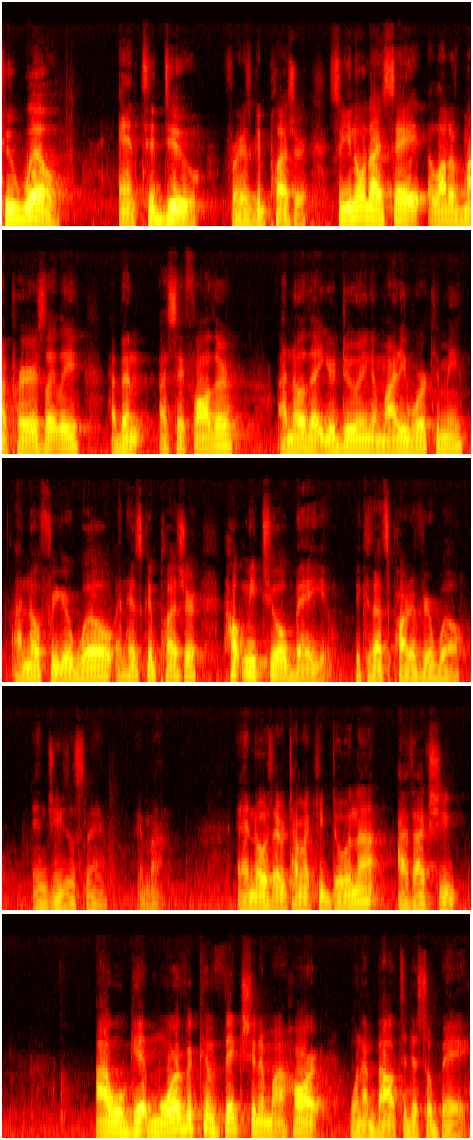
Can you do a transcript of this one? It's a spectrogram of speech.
to will and to do for his good pleasure. So, you know what I say? A lot of my prayers lately have been I say, Father, I know that you're doing a mighty work in me. I know for your will and his good pleasure, help me to obey you because that's part of your will. In Jesus' name, amen. And notice every time I keep doing that, I've actually, I will get more of a conviction in my heart when I'm about to disobey,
